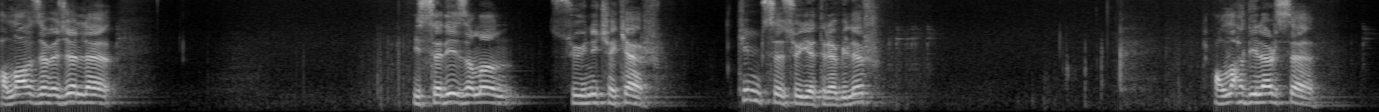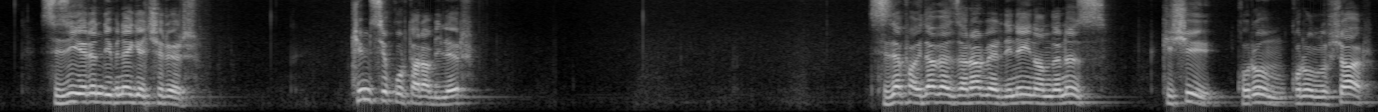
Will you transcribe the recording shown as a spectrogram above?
Allah Azze ve Celle istediği zaman suyunu çeker. Kimse su getirebilir. Allah dilerse sizi yerin dibine geçirir. Kimsi kurtarabilir? Size fayda ve zarar verdiğine inandınız. Kişi, kurum, kuruluşlar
